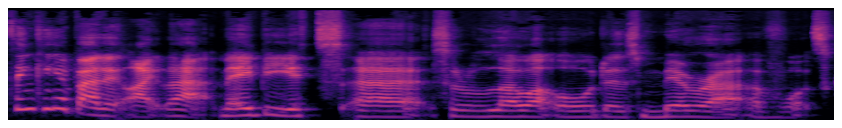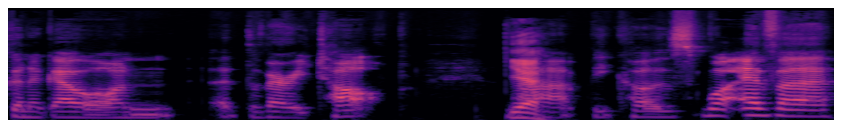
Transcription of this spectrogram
Thinking about it like that, maybe it's a sort of lower orders mirror of what's going to go on at the very top. Yeah. Uh, because whatever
